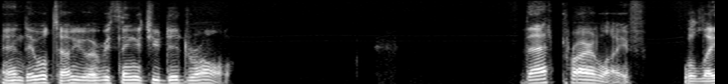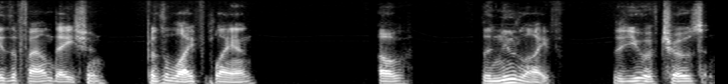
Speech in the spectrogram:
and they will tell you everything that you did wrong. That prior life will lay the foundation for the life plan of the new life that you have chosen.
